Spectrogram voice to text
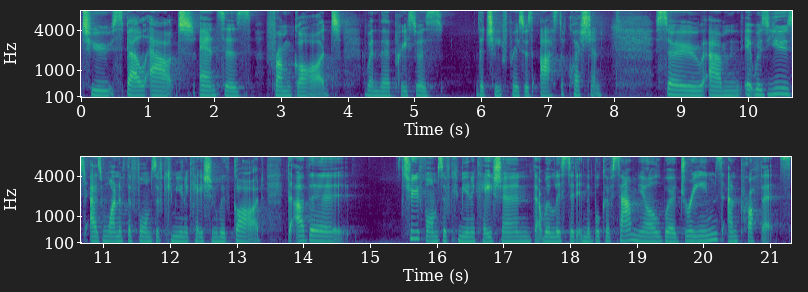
to spell out answers from God when the priest was, the chief priest was asked a question. So um, it was used as one of the forms of communication with God. The other two forms of communication that were listed in the book of Samuel were dreams and prophets.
